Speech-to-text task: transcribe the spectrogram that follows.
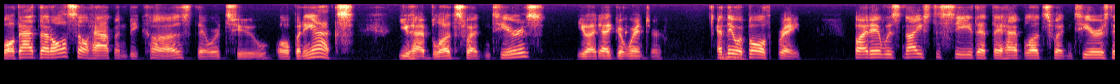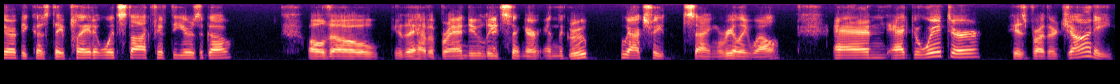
well, that, that also happened because there were two opening acts. You had Blood, Sweat, and Tears, you had Edgar Winter, and they mm-hmm. were both great. But it was nice to see that they had blood, sweat, and tears there because they played at Woodstock 50 years ago. Although they have a brand new lead singer in the group who actually sang really well, and Edgar Winter, his brother Johnny,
